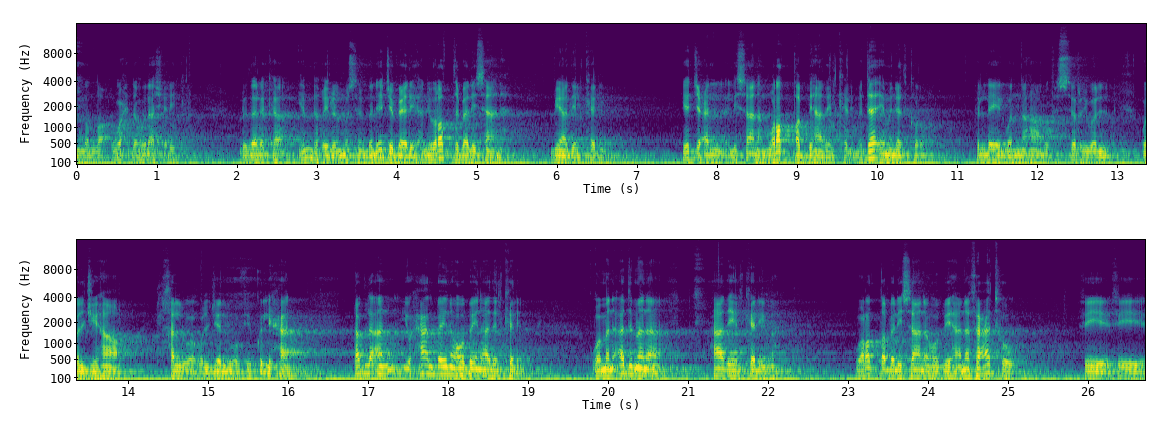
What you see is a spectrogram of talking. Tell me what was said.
إلا الله وحده لا شريك له. لذلك ينبغي للمسلم بل يجب عليه أن يرطب لسانه بهذه الكلمة. يجعل لسانه مرطب بهذه الكلمة دائما يذكره في الليل والنهار وفي السر وال- والجهار في الخلوة والجلوة في كل حال قبل أن يحال بينه وبين هذه الكلمة. ومن أدمن هذه الكلمة ورطب لسانه بها نفعته في في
